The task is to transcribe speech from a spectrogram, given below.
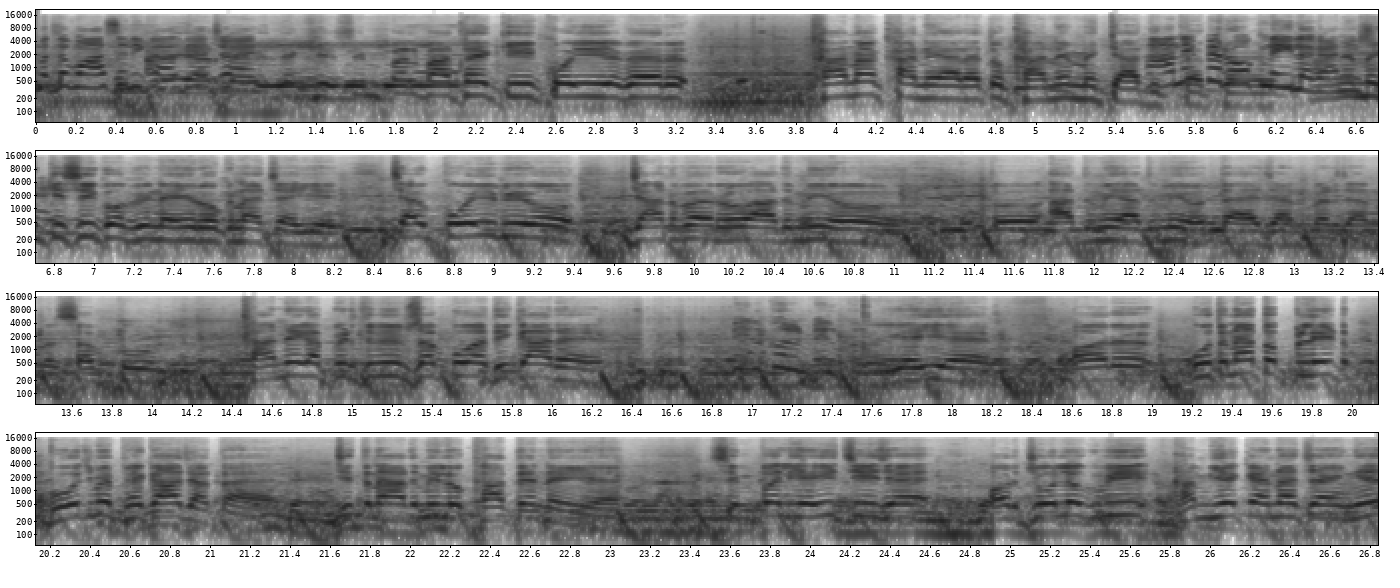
मतलब वहाँ से निकाल दिया जाए। देखिए सिंपल बात है कि कोई अगर खाना खाने आ रहा है तो खाने में क्या खाने दिक्कत पे रोक नहीं लगानी में किसी को भी नहीं रोकना चाहिए। चाहे कोई भी हो जानवर हो आदमी हो तो आदमी आदमी होता है जानवर जानवर। सबको खाने का पृथ्वी सबको अधिकार है। बिल्कुल बिल्कुल। यही है। और उतना तो प्लेट भोज में फेंका जाता है जितना आदमी लोग खाते नहीं है। सिंपल यही चीज़ है। और जो लोग भी हम ये कहना चाहेंगे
